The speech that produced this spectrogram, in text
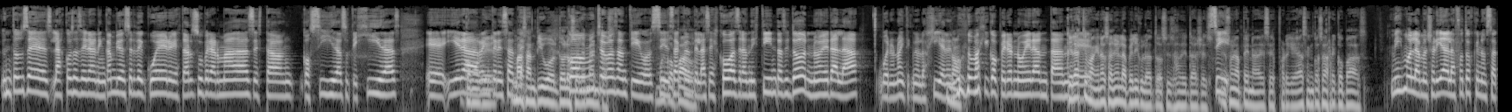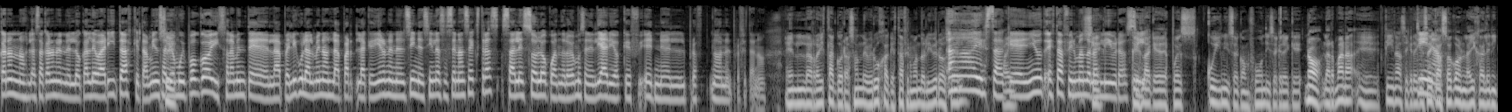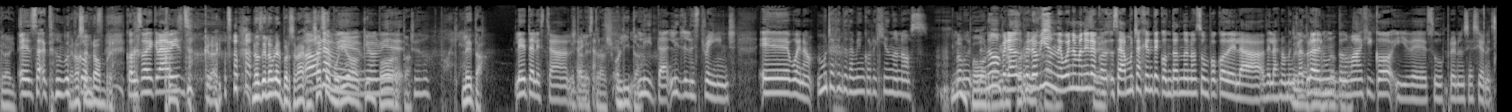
Entonces las cosas eran, en cambio de ser de cuero y estar súper armadas, estaban cosidas o tejidas eh, y era Como re interesante. más antiguo todos los Como elementos. mucho más antiguo, sí, exactamente. Las escobas eran distintas y todo, no era la... Bueno, no hay tecnología en el No. mundo mágico, pero no eran tan... qué lástima eh, que no salió en la película todos esos detalles. sí. Es una pena a veces porque hacen cosas recopadas. Mismo la mayoría de las fotos que nos sacaron, nos las sacaron en el local de Varitas, que también salió Sí. muy poco, y solamente la película, al menos la, la que dieron en el cine sin las escenas extras, sale solo cuando lo vemos en el diario, que en el... prof- no, en el Profeta, no. En la revista Corazón de Bruja, que está firmando libros. él. Ah, esa, Ahí. que Newt está firmando Sí, los libros, Que sí. es la que después Queenie se confunde y se cree que. No, la hermana eh, Tina se cree que se casó con la hija de Lenny Kravitz. Exacto. Que no sé el nombre. Con Zoe Kravitz. Con Kravitz. No sé el nombre del personaje. Ahora ya se murió. me ¿Qué importa? Yo- Leta. Lethal Strange. Lethal ahí está. Strange, o Lita. Lita, Little Strange. Eh, bueno, mucha gente también corrigiéndonos. No importa, No, pero, pero bien, de buena manera. Sí. O sea, mucha gente contándonos un poco de, la, de las nomenclaturas del mundo mágico y de sus pronunciaciones.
